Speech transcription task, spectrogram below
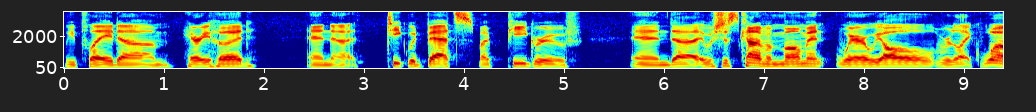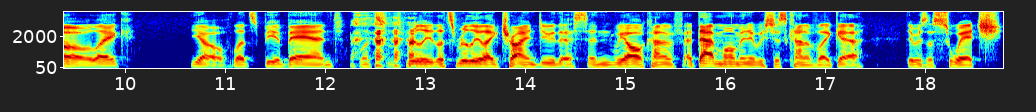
we played um, Harry Hood and uh, Teakwood Bets by P Groove, and uh, it was just kind of a moment where we all were like, "Whoa!" Like yo, let's be a band. Let's, let's really let's really like try and do this. And we all kind of at that moment it was just kind of like a there was a switch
